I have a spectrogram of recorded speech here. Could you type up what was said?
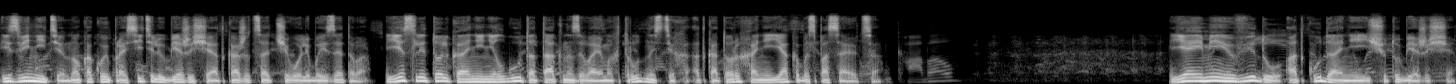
Извините, но какой проситель убежища откажется от чего-либо из этого? Если только они не лгут о так называемых трудностях, от которых они якобы спасаются. Я имею в виду, откуда они ищут убежище.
